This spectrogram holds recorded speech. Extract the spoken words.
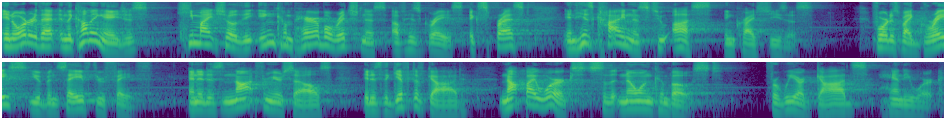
in order that in the coming ages he might show the incomparable richness of his grace expressed in his kindness to us in Christ Jesus. For it is by grace you've been saved through faith, and it is not from yourselves, it is the gift of God, not by works, so that no one can boast. For we are God's handiwork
